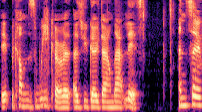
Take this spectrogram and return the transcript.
it becomes weaker as you go down that list. And so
